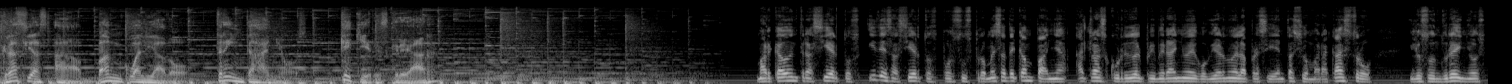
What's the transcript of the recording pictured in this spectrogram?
Gracias a Banco Aliado. 30 años. ¿Qué quieres crear? Marcado entre aciertos y desaciertos por sus promesas de campaña, ha transcurrido el primer año de gobierno de la presidenta Xiomara Castro y los hondureños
